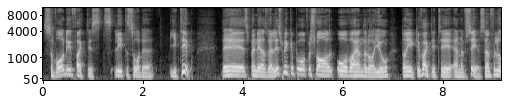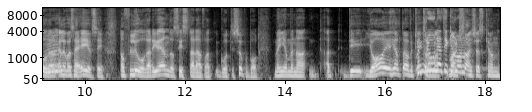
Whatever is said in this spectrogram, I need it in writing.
så var det ju faktiskt lite så det gick till. Det spenderas väldigt mycket på försvar och vad hände då? Jo, de gick ju faktiskt till NFC. Sen förlorade, Mm. eller vad säger AFC. De förlorade ju ändå sista där för att gå till Super Bowl. Men jag menar, att det, jag är helt övertygad om att, att Mark vara- Sanchez kan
